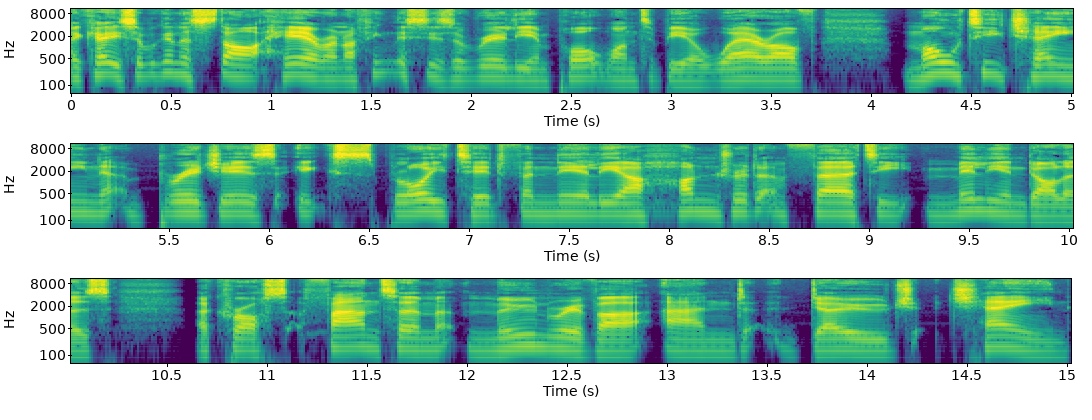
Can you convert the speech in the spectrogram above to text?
Okay, so we're going to start here, and I think this is a really important one to be aware of. Multi chain bridges exploited for nearly $130 million across Fantom, Moonriver, and Doge Chain.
